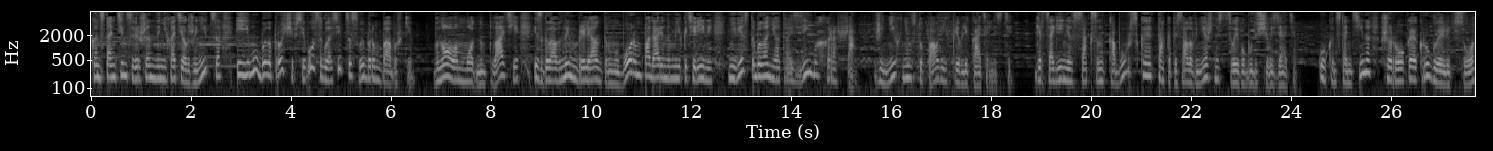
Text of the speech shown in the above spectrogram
Константин совершенно не хотел жениться, и ему было проще всего согласиться с выбором бабушки. В новом модном платье и с головным бриллиантовым убором, подаренным Екатериной, невеста была неотразимо хороша. Жених не уступал ей в привлекательности. Герцогиня Саксон-Кабурская так описала внешность своего будущего зятя. У Константина широкое круглое лицо,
